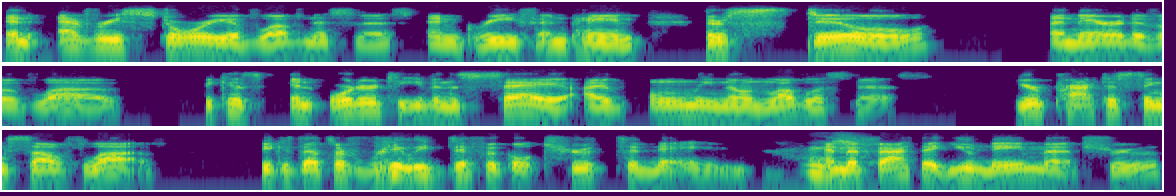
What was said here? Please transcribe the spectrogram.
and every story of lovelessness and grief and pain, there's still a narrative of love because in order to even say I've only known lovelessness, you're practicing self love because that's a really difficult truth to name. And the fact that you name that truth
